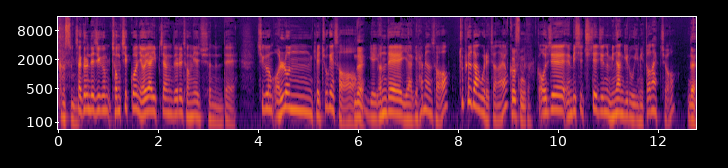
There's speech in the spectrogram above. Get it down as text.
그렇습니다. 자, 그런데 지금 정치권 여야 입장들을 정리해 주셨는데 지금 언론계 쪽에서 네. 이게 연대 이야기를 하면서 투표도 하고 그랬잖아요. 그렇습니다. 그러니까 어제 MBC 취재진은 민항기로 이미 떠났죠. 네.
